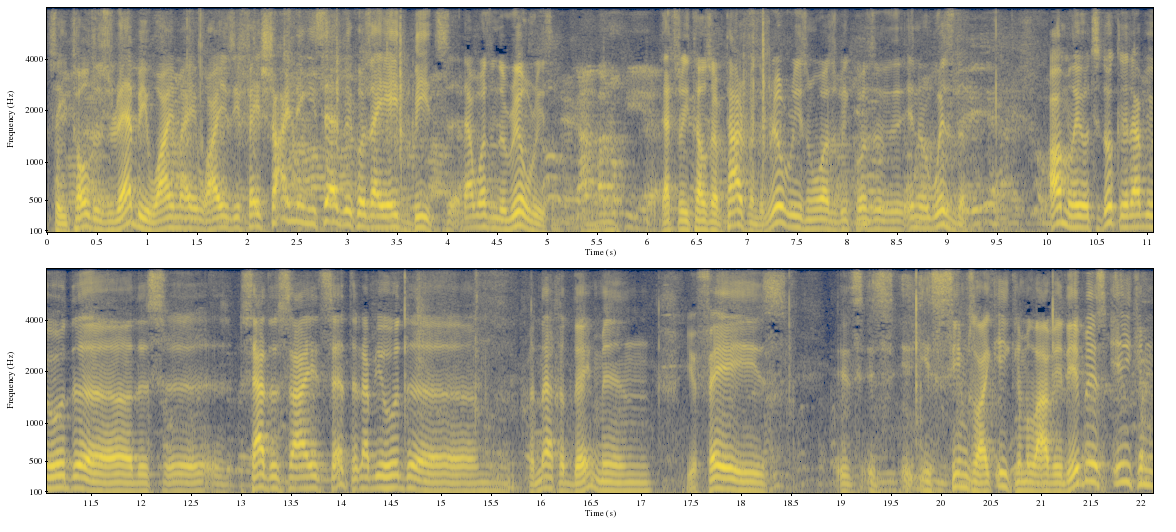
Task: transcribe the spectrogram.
So he told his Rebbe, why, am I, why is your face shining? He said, because I ate beets. That wasn't the real reason. That's what he tells Rabbi Tarfon. The real reason was because of the inner wisdom. Amli Utzeduk, Rabbi Yehuda, this uh, Sadducite said to Rabbi Yehuda, Daimin, your face, is, is, it seems like ikim lavid ibis, ikim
